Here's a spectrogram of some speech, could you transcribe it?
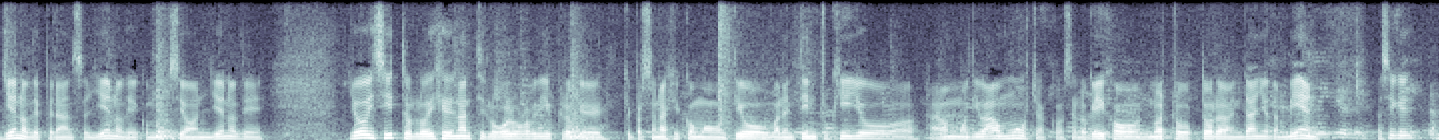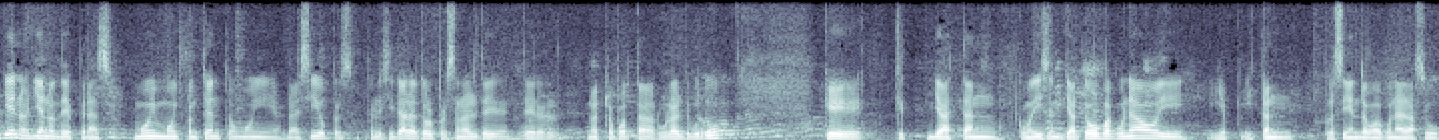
llenos de esperanza, llenos de convicción, llenos de... Yo insisto, lo dije antes, lo vuelvo a repetir, creo que, que personajes como el tío Valentín Trujillo han motivado muchas cosas, lo que dijo nuestro doctor Avendaño también. Así que llenos, llenos de esperanza. Muy, muy contento, muy agradecido. Felicitar a todo el personal de, de nuestra posta rural de Putú que, que ya están, como dicen, ya todos vacunados y- y están procediendo a vacunar a sus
